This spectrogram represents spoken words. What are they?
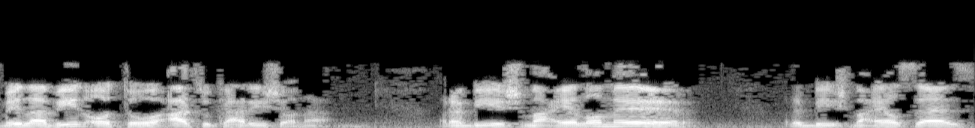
melavin oto atzukah rishona. Rabbi Ishmael Omer. Rabbi Ishmael says,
